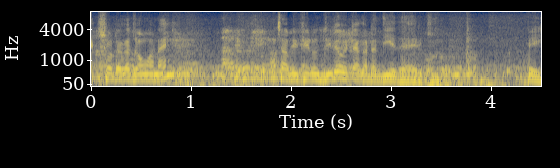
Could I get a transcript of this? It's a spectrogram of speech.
একশো টাকা জমা নেয়। চাবি ফেরত দিলে ওই টাকাটা দিয়ে দেয় আর কি। এই।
